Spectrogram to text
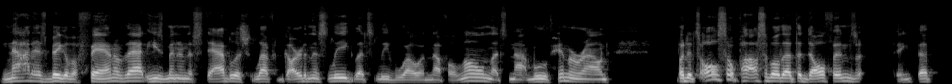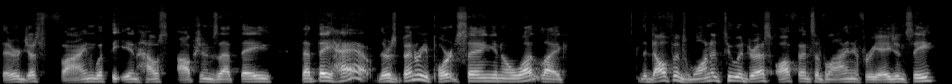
not as big of a fan of that. He's been an established left guard in this league. Let's leave well enough alone. Let's not move him around. But it's also possible that the Dolphins think that they're just fine with the in-house options that they that they have. There's been reports saying, you know what, like the Dolphins wanted to address offensive line and free agency,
